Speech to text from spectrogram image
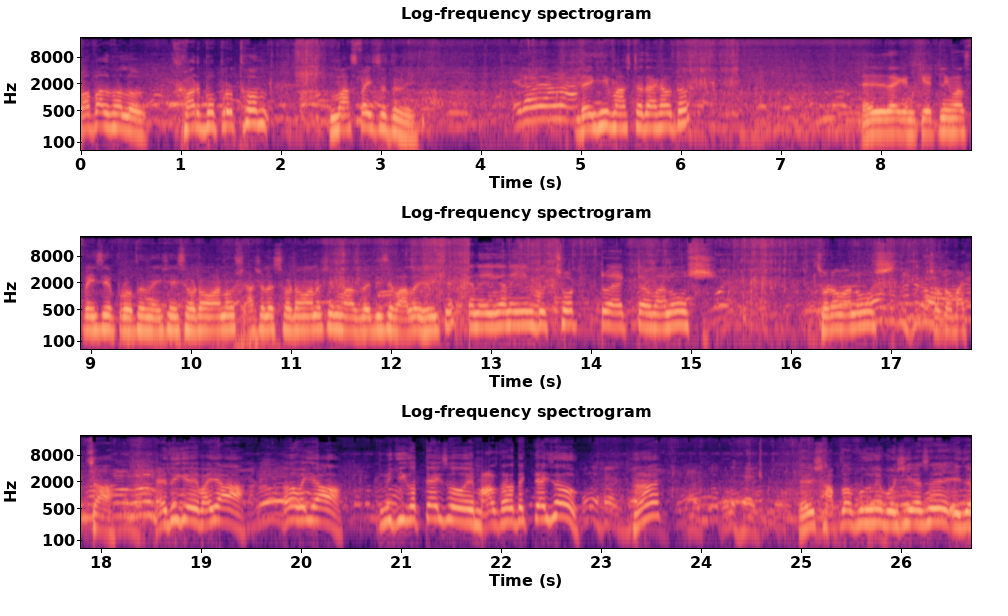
কপাল ভালো সর্বপ্রথম মাছ পাইছো তুমি। দেখি মাছটা দেখাও তো। এই যে দেখেন, কেটলি মাছ পেয়েছে প্রথমে। সেই ছোট মানুষ, আসলে ছোট মানুষের মাছ বেঁধেছে ভালোই হয়েছে। এখানে কিন্তু ছোট্ট একটা মানুষ, ছোট মানুষ, ছোট বাচ্চা। এদিকে ভাইয়া, ও ভাইয়া, তুমি কি করতে আইছো? এই মাছ ধরা দেখতে আইছো? হ্যাঁ? এই শাপলা ফুল নিয়ে বসে আছে, এই যে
